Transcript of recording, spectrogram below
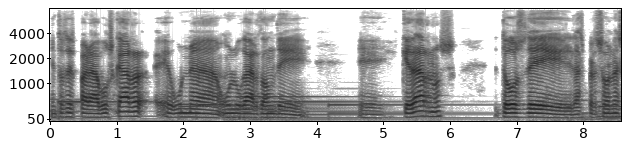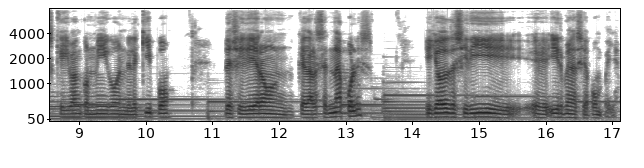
Entonces, para buscar eh, una, un lugar donde eh, quedarnos, dos de las personas que iban conmigo en el equipo decidieron quedarse en Nápoles y yo decidí eh, irme hacia Pompeya.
